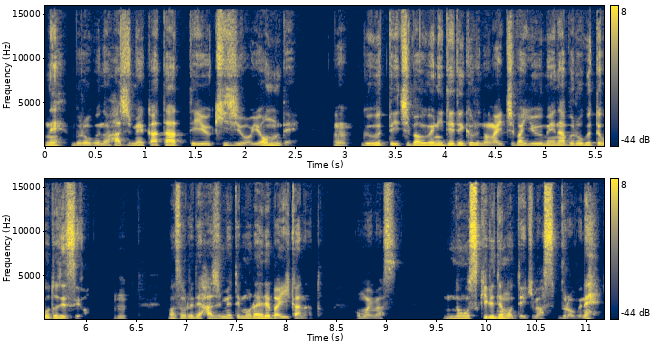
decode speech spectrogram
ね、ブログの始め方っていう記事を読んで、うん、ググって一番上に出てくるのが一番有名なブログってことですよ。うん。まあ、それで始めてもらえればいいかなと思います。ノースキルでもできます、ブログね。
